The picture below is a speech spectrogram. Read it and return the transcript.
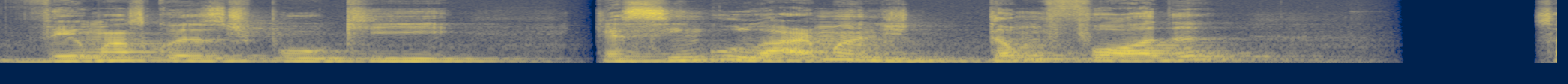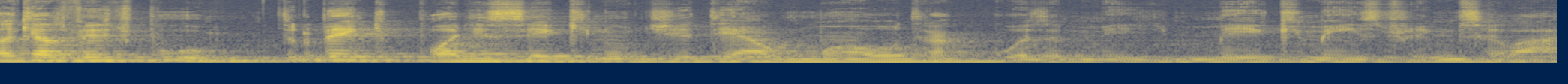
vem umas coisas, tipo, que, que é singular, mano, de tão foda. Só que às vezes, tipo, tudo bem que pode ser que no dia tenha alguma outra coisa meio, meio que mainstream, sei lá.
